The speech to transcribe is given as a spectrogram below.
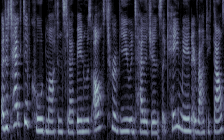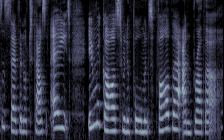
A detective called Martin Slevin was asked to review intelligence that came in around 2007 or 2008 in regards to an informant's father and brother.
